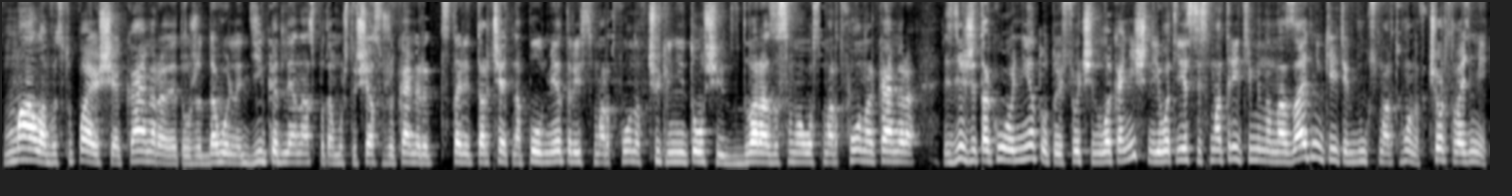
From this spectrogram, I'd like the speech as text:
мало выступающая камера, это уже довольно дико для нас, потому что сейчас уже камеры стали торчать на полметра из смартфонов, чуть ли не толще в два раза самого смартфона камера. Здесь же такого нету, то есть очень лаконично. И вот если смотреть именно на задники этих двух смартфонов, черт возьми,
